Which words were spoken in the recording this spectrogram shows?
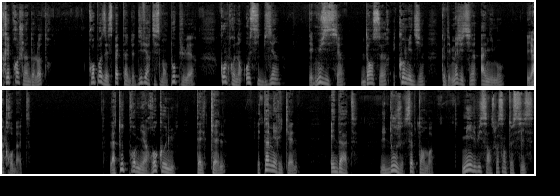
très proches l'un de l'autre, propose des spectacles de divertissement populaires comprenant aussi bien des musiciens, danseurs et comédiens que des magiciens animaux et acrobates. La toute première reconnue telle qu'elle est américaine et date du 12 septembre 1866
